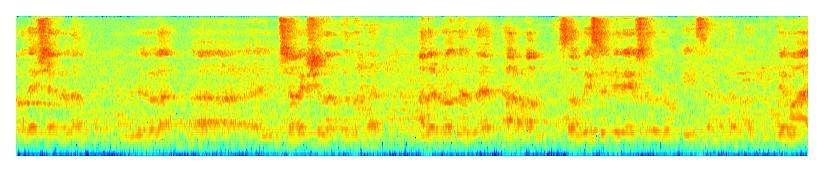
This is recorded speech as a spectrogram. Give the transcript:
പ്രദേശങ്ങളിലും ഞങ്ങൾ ഇൻസ്റ്റലേഷൻ നടത്തുന്നുണ്ട്. അതോടൊപ്പം തന്നെ ധാരാളം സർവീസ് എഞ്ചിനീയേഴ്സ് നോക്കി കൃത്യമായ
